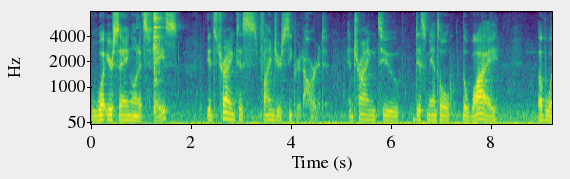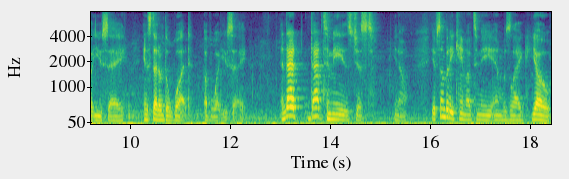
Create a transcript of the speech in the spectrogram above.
what you're saying on its face. It's trying to find your secret heart and trying to dismantle the why of what you say instead of the what of what you say. And that that to me is just, you know, if somebody came up to me and was like, "Yo,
